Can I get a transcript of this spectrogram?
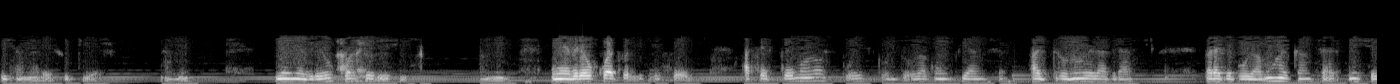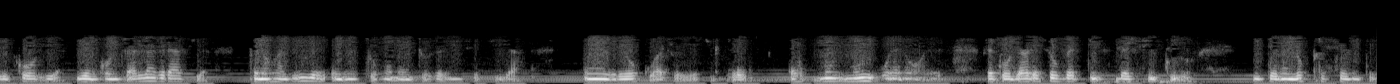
y sanaré su tierra. Amén. Y en Hebreos 4:16 en Hebreo 4:16, acerquémonos pues con toda confianza al trono de la gracia, para que podamos alcanzar misericordia y encontrar la gracia que nos ayude en nuestros momentos de necesidad. En Hebreo 4:16 es muy, muy bueno eh, recordar esos versículos y tenerlos presentes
